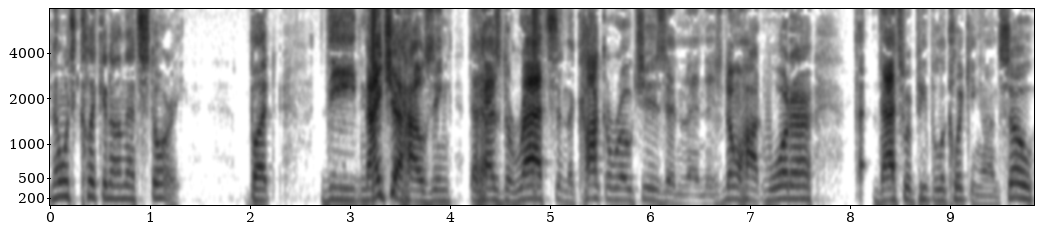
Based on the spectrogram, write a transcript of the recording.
No one's clicking on that story. But the NYCHA housing that has the rats and the cockroaches and, and there's no hot water that's what people are clicking on. So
